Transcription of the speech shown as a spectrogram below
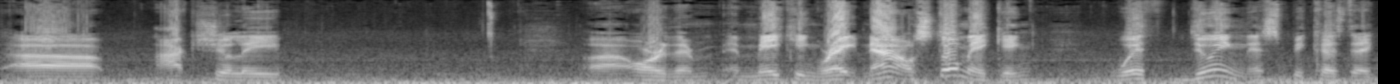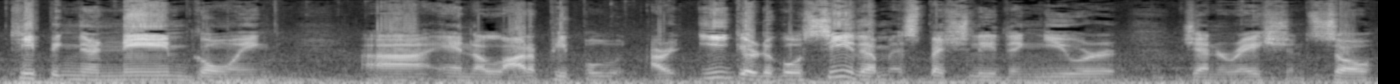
uh, actually, uh, or they're making right now, still making with doing this because they're keeping their name going. Uh, and a lot of people are eager to go see them, especially the newer generation. So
